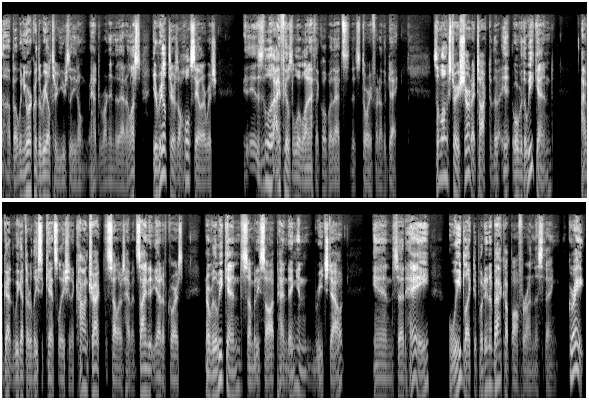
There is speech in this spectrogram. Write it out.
Uh, but when you work with a realtor, usually you don't have to run into that unless your realtor is a wholesaler, which is little, I feel is a little unethical. But that's the story for another day. So long story short, I talked to the over the weekend. I've got we got the release and cancellation of contract. The sellers haven't signed it yet, of course. And over the weekend, somebody saw it pending and reached out and said, Hey, we'd like to put in a backup offer on this thing. Great.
